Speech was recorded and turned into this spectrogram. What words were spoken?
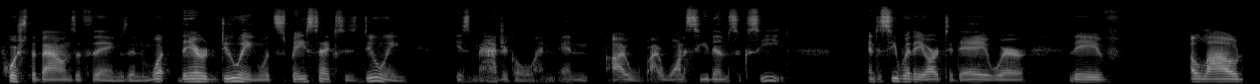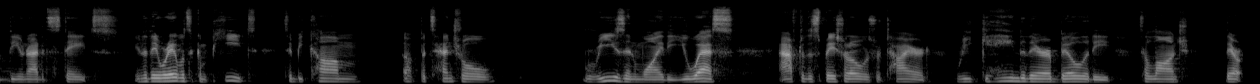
push the bounds of things and what they're doing, what SpaceX is doing is magical and, and I I want to see them succeed. And to see where they are today where they've allowed the United States, you know, they were able to compete to become a potential reason why the US after the space shuttle was retired regained their ability to launch their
